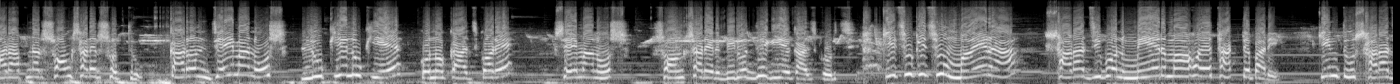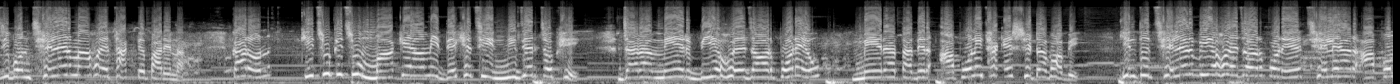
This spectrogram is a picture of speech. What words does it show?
আর আপনার সংসারের শত্রু। কারণ যেই মানুষ লুকিয়ে লুকিয়ে কোনো কাজ করে সেই মানুষ সংসারের বিরুদ্ধে গিয়ে কাজ করছে। কিছু কিছু মায়েরা সারা জীবন মেয়ের মা হয়ে থাকতে পারে, কিন্তু সারা জীবন ছেলের মা হয়ে থাকতে পারে না। কারণ কিছু কিছু মাকে আমি দেখেছি নিজের চোখে, যারা মেয়ের বিয়ে হয়ে যাওয়ার পরেও মেয়েরা তাদের আপনই থাকে সেটা ভাবে। কিন্তু ছেলের বিয়ে হয়ে যাওয়ার পরে ছেলে আর আপন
